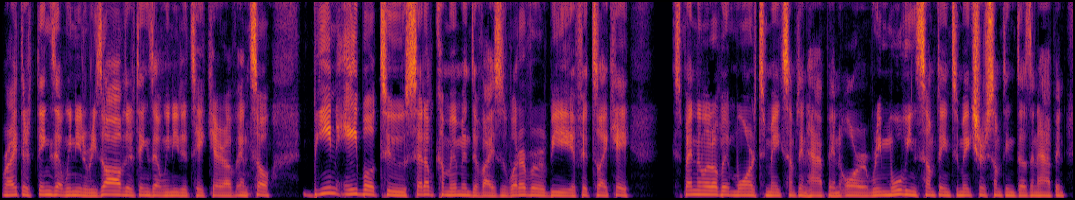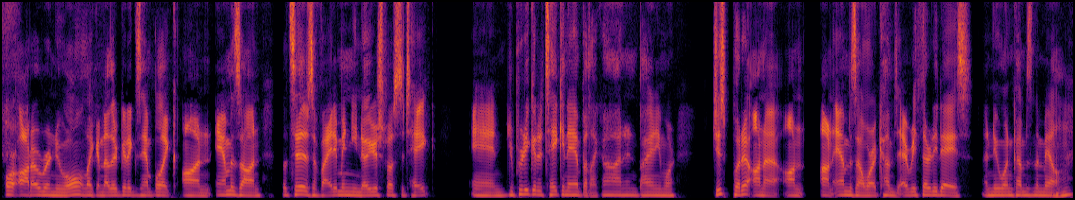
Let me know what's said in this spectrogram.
right? They're things that we need to resolve. They're things that we need to take care of, and so being able to set up commitment devices, whatever it be, if it's like, hey spend a little bit more to make something happen or removing something to make sure something doesn't happen. Or auto renewal, like another good example, like on Amazon. Let's say there's a vitamin you know you're supposed to take, and you're pretty good at taking it, but like, oh, I didn't buy any more. Just put it on a on on Amazon where it comes every 30 days. A new one comes in the mail. Mhm.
